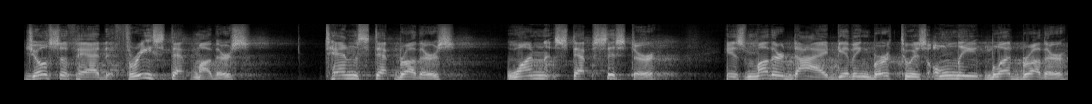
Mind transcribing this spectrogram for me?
Joseph had three stepmothers, 10 stepbrothers, one stepsister. His mother died giving birth to his only blood brother,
